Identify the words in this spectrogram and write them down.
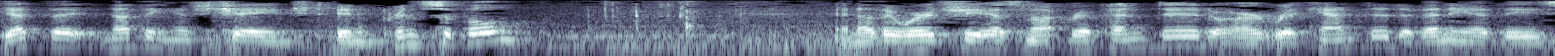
Yet the, nothing has changed in principle. In other words, she has not repented or recanted of any of these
